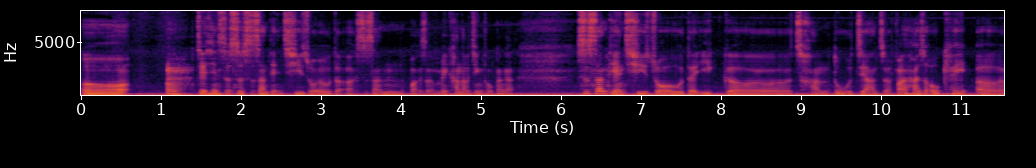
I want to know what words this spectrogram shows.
呃，接近十四十三点七左右的，呃，十三不好意思，没看到镜头，刚刚十三点七左右的一个长度，这样子，反正还是 OK，呃，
